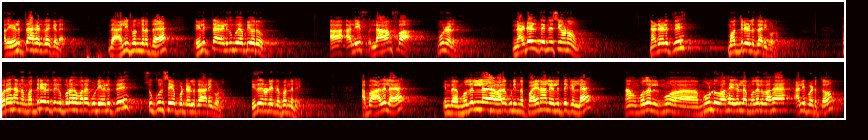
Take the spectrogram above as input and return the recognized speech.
அதை எழுத்தாக எழுதக்கல. இந்த அலிஃப்ங்கிறத எழுத்தா எழுதும்போது எப்படி வரும்? அலிஃப் லாம் ஃபா மூணு எழுத்து. நடு எழுத்து என்ன செய்யணும்? நடெழுத்து மதுரை எழுத்தா இருக்கணும் பிறகு அந்த மதுரை எழுத்துக்கு பிறகு வரக்கூடிய எழுத்து சுக்குன் செய்யப்பட்ட எழுத்தா இருக்கணும் இது என்னுடைய நிபந்தனை. அப்ப அதுல இந்த முதல்ல வரக்கூடிய இந்த பதினாலு எழுத்துக்கள்ல நாம முதல் மூ- மூன்று வகைகள்ல முதல் வகை அழிப்படுத்தோம்.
